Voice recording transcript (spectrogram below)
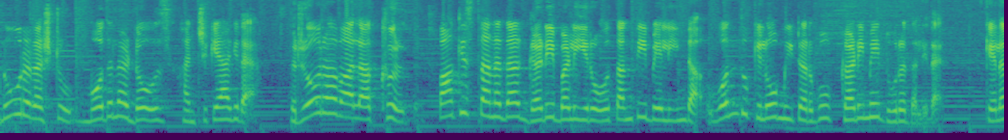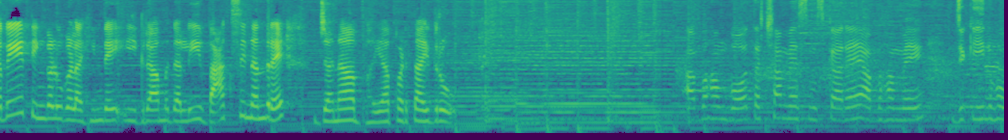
ನೂರರಷ್ಟು ಮೊದಲ ಡೋಸ್ ಹಂಚಿಕೆಯಾಗಿದೆ ರೋರಾವಾಲಾ ಖುರ್ದ್ ಪಾಕಿಸ್ತಾನದ ಗಡಿ ಬಳಿ ಇರೋ ತಂತಿಬೇಲಿಯಿಂದ ಒಂದು ಕಿಲೋಮೀಟರ್ಗೂ ಕಡಿಮೆ ದೂರದಲ್ಲಿದೆ ಕೆಲವೇ ತಿಂಗಳುಗಳ ಹಿಂದೆ ಈ ಗ್ರಾಮದಲ್ಲಿ ವ್ಯಾಕ್ಸಿನ್ ಅಂದ್ರೆ ಜನ ಭಯ ಪಡ್ತಾ ಇದ್ರು अब हम बहुत अच्छा महसूस कर रहे हैं अब हमें यकीन हो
